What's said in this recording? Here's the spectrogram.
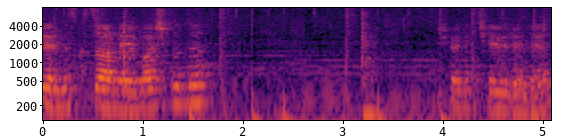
Pişilerimiz kızarmaya başladı. Şöyle çevirelim.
